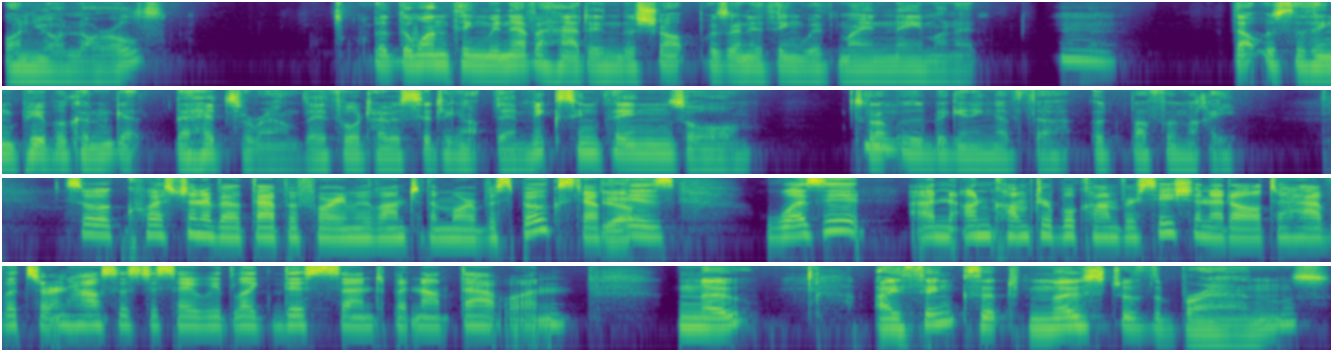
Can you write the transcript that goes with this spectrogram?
on your laurels. But the one thing we never had in the shop was anything with my name on it. Mm. That was the thing people couldn't get their heads around. They thought I was sitting up there mixing things, or so mm. that was the beginning of the haute parfumerie. So, a question about that before I move on to the more bespoke stuff yeah. is was it an uncomfortable conversation at all to have with certain houses to say we'd like this scent but not that one? No. I think that most of the brands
